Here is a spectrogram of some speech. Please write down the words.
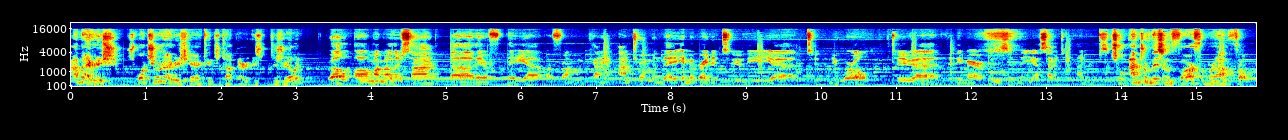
I'm Irish. So what's your Irish heritage, Doctor? Is Disraeli? Well, on my mother's side, uh, they're, they uh, are from County Antrim, and they immigrated to the uh, to the New World, to, uh, to the Americas in the uh, 1700s. So Antrim isn't far from where I'm from.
